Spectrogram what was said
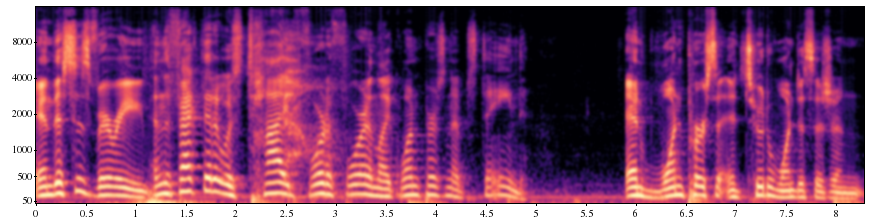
and this is very And the fact that it was tied four to four and like one person abstained. and one person in two to one decision,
